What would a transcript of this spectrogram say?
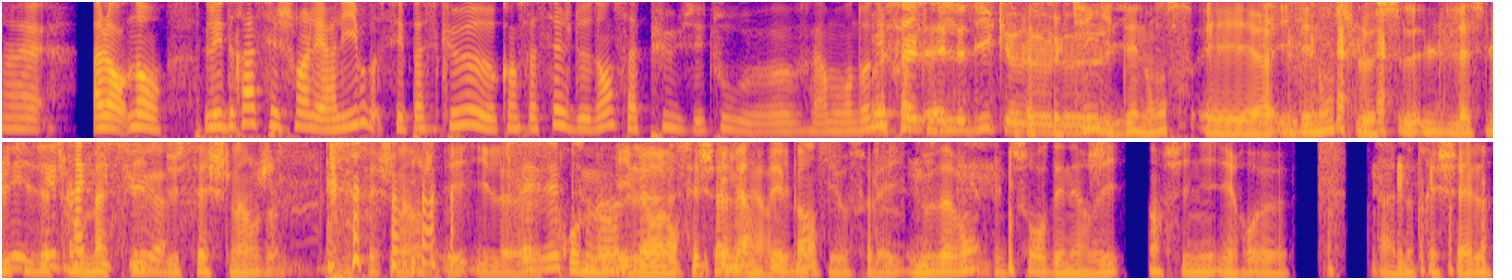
Ouais. Alors non, les draps séchant à l'air libre, c'est parce que euh, quand ça sèche dedans, ça pue, c'est tout. Euh, à un moment donné, Ouais, ça, faut elle, que- elle le dit que. C'est parce que le- King le- il dénonce et euh, il dénonce le- l'utilisation massive du sèche-linge, du sèche-linge et il Exactement. promeut Il le, le le séchage à commerce l'air des libre pinces. et au soleil. Nous avons une source d'énergie infinie et re- à notre échelle,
